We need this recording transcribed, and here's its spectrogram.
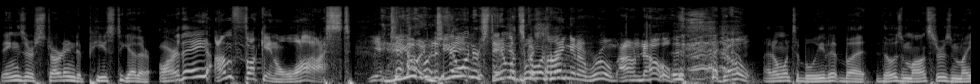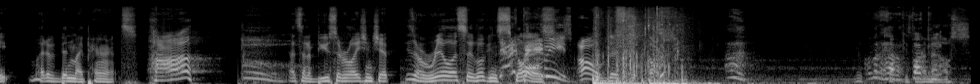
Things are starting to piece together. Are they? I'm fucking lost. Yeah, do you do you understand what's going on? in a room. I don't know. I don't. I don't want to believe it, but those monsters might might have been my parents. Huh? That's an abusive relationship. These are realistic looking skulls. Babies. Oh, there's. Oh. Ah. I'm gonna have a Fuck is my fucking. mouse?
